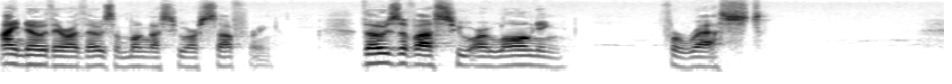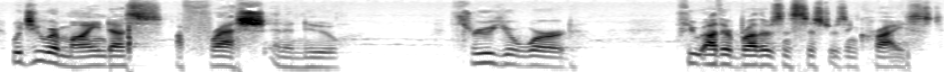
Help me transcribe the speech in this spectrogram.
I know there are those among us who are suffering, those of us who are longing for rest. Would you remind us afresh and anew through your word? through other brothers and sisters in Christ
